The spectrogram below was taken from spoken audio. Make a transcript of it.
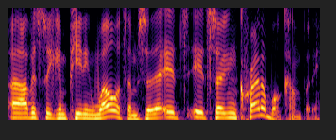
obviously competing well with them. So it's it's an incredible company.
